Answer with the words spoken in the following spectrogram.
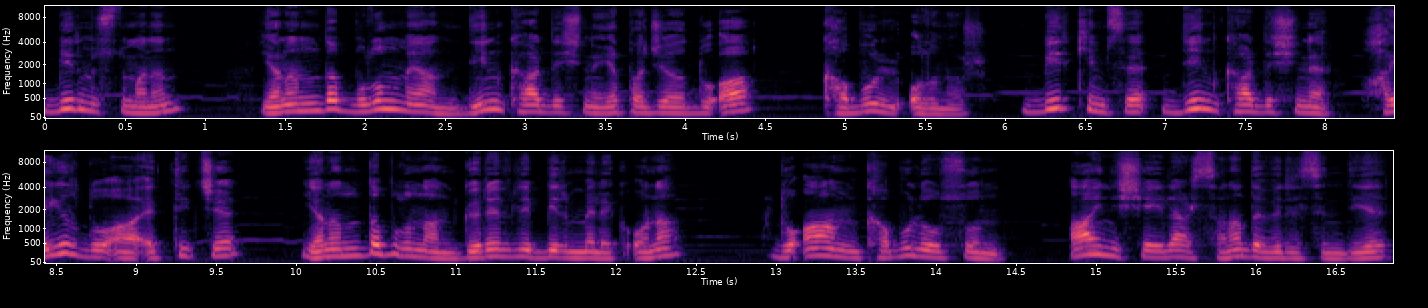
bir Müslümanın yanında bulunmayan din kardeşine yapacağı dua kabul olunur. Bir kimse din kardeşine hayır dua ettikçe yanında bulunan görevli bir melek ona duan kabul olsun, aynı şeyler sana da verilsin diye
